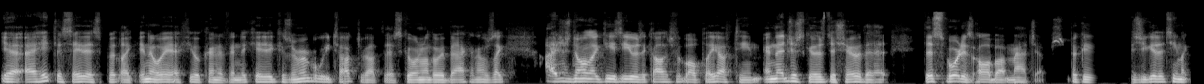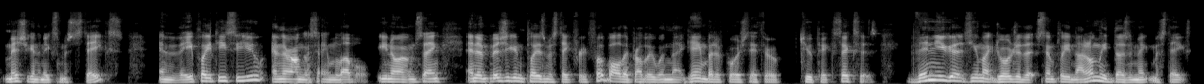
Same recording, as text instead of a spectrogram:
Yeah, I hate to say this, but like in a way, I feel kind of vindicated because remember we talked about this going all the way back, and I was like, I just don't like TCU as a college football playoff team, and that just goes to show that this sport is all about matchups because is you get a team like Michigan that makes mistakes and they play TCU and they're on the same level. You know what I'm saying? And if Michigan plays mistake free football, they probably win that game. But of course, they throw two pick sixes. Then you get a team like Georgia that simply not only doesn't make mistakes,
